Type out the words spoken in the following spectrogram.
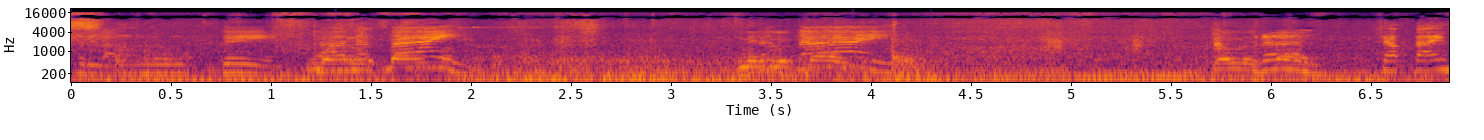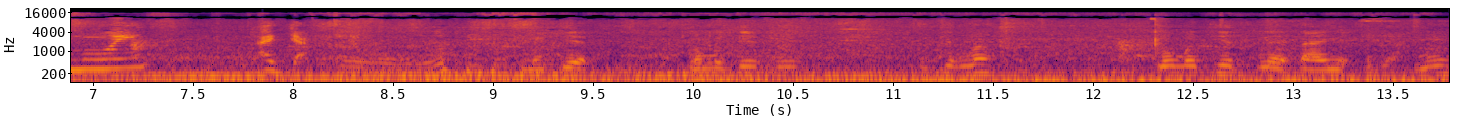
ឆ្លងលោកគេមកលើកដៃនេះលើកដៃ ដៃមកលើកព្រឹដៃមចាប់ដៃមួយអីចាក់អឺមួយទៀតមកមួយទៀតមួយទៀតមកមកមួយទៀតនេះដៃនេះយ៉ានេះ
